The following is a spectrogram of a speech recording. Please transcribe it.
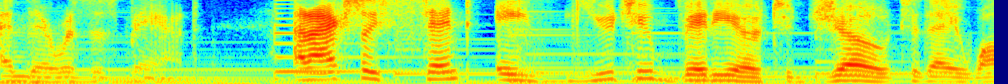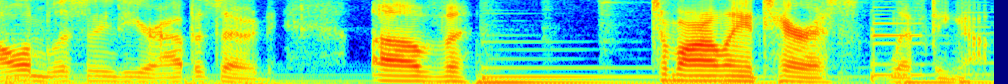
and there was this band. And I actually sent a YouTube video to Joe today while I'm listening to your episode of Tomorrowland Terrace lifting up.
